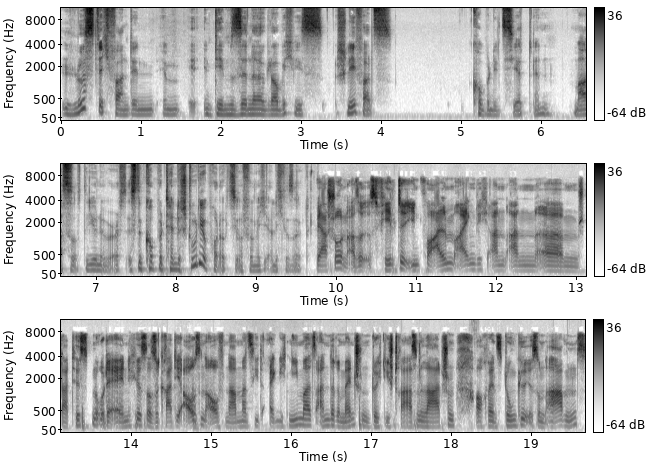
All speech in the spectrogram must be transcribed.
lustig fand in, im, in dem Sinne, glaube ich, wie es Schläferz kommuniziert in Masters of the Universe. Ist eine kompetente Studioproduktion für mich, ehrlich gesagt. Ja, schon. Also es fehlte ihnen vor allem eigentlich an, an ähm, Statisten oder ähnliches. Also gerade die Außenaufnahmen, man sieht eigentlich niemals andere Menschen durch die Straßen latschen, auch wenn es dunkel ist und abends.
